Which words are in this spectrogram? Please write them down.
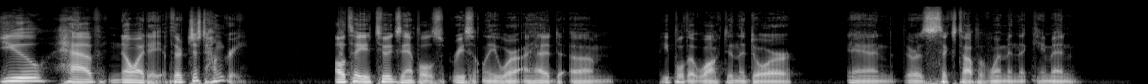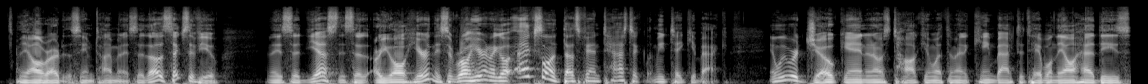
You have no idea. If they're just hungry. I'll tell you two examples recently where I had um, people that walked in the door and there was six top of women that came in. They all arrived at the same time. And I said, "Oh, six of you. And they said, Yes. And they said, Are you all here? And they said, We're all here. And I go, Excellent. That's fantastic. Let me take you back and we were joking and I was talking with them and it came back to the table and they all had these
